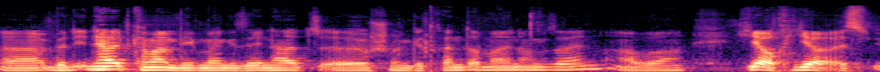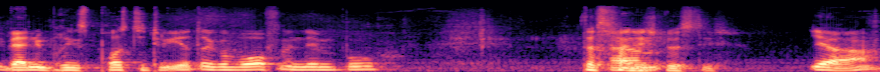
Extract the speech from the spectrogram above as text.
Äh, über den Inhalt kann man, wie man gesehen hat, äh, schon getrennter Meinung sein. Aber hier auch hier. Es werden übrigens Prostituierte geworfen in dem Buch. Das fand Ähm, ich lustig. Ja,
